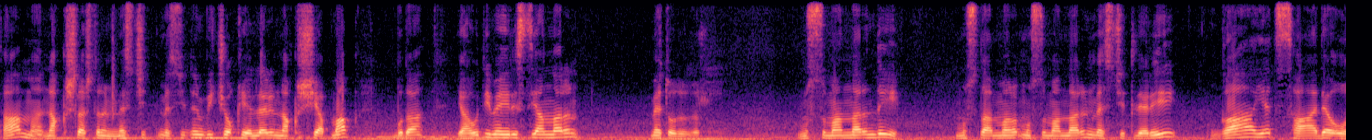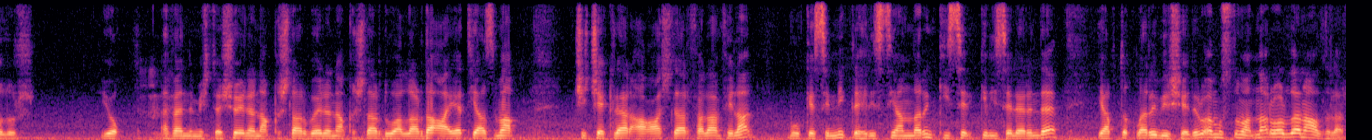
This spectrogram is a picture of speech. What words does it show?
tamam mı? Nakışlaştırın. Mescit, mescidin birçok yerleri nakış yapmak. Bu da Yahudi ve Hristiyanların metodudur. Müslümanların değil. Müslüman, Müslümanların mescitleri gayet sade olur. Yok efendim işte şöyle nakışlar böyle nakışlar duvarlarda ayet yazmak çiçekler ağaçlar falan filan bu kesinlikle Hristiyanların kiliselerinde yaptıkları bir şeydir ve Müslümanlar oradan aldılar.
